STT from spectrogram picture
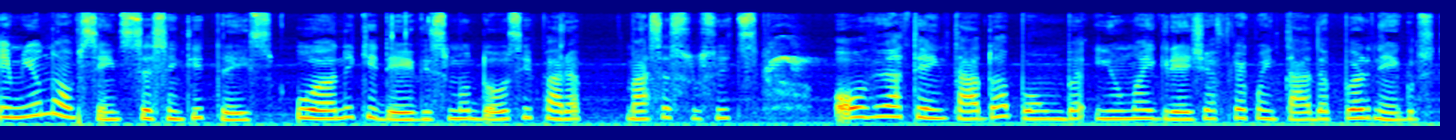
Em 1963, o ano em que Davis mudou-se para Massachusetts, houve um atentado à bomba em uma igreja frequentada por negros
